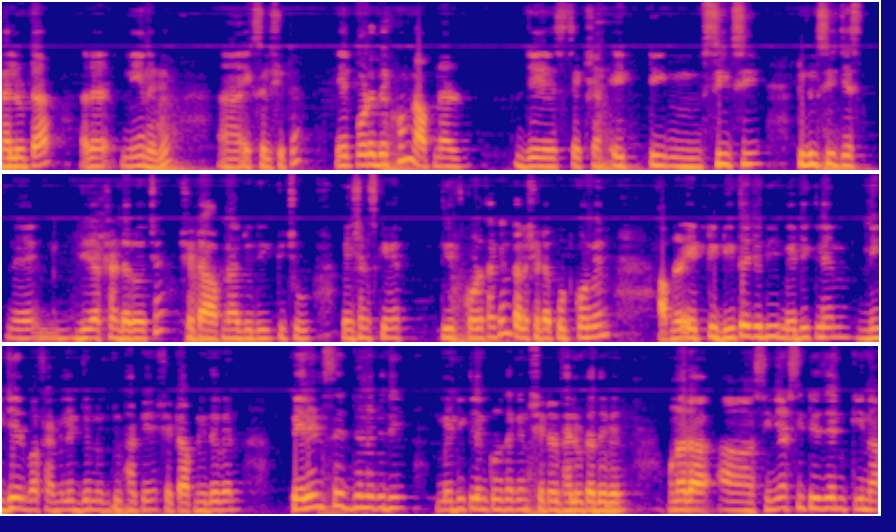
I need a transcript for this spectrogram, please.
ভ্যালুটা নিয়ে নেবে এক্সেল শিটে এরপরে দেখুন আপনার যে section eighty CC triple C যে ডিডাকশানটা রয়েছে, সেটা আপনার যদি কিছু পেনশন স্কিমে করে থাকেন, তাহলে সেটা পুট করবেন। আপনার এইটটি ডিতে যদি মেডিক্লেম নিজের বা ফ্যামিলির জন্য কিছু থাকে, সেটা আপনি দেবেন। পেরেন্টসের জন্য যদি মেডিক্লেম করে থাকেন, সেটার ভ্যালুটা দেবেন। ওনারা সিনিয়র সিটিজেন কি না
